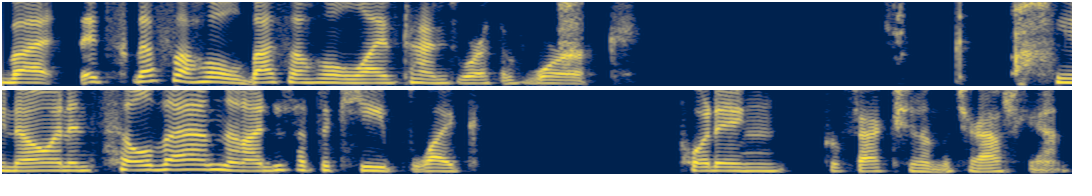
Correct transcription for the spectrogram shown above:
But it's that's a whole that's a whole lifetime's worth of work. You know, and until then, then I just have to keep like putting perfection in the trash can.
